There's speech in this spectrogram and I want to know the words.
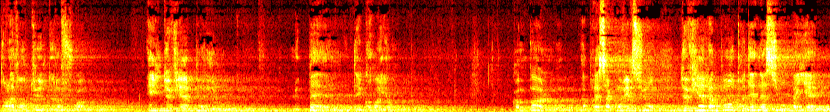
dans l'aventure de la foi. Et il devient pour nous le Père des croyants. Comme Paul, après sa conversion, devient l'apôtre des nations païennes.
